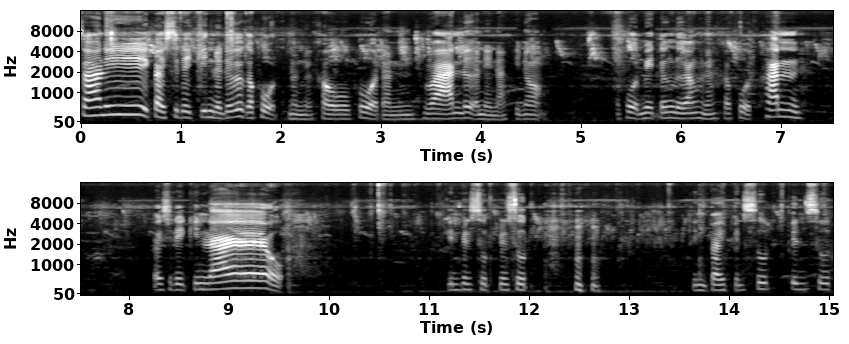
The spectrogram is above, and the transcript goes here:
ซาลี่ไก่สิได้กินเลยเด้อกระโพดนั่นเนี่ยเขาวโพดนั่นหวานเด้อนนี้นะพี่น้องข้าวโพดเม็ดเหลืองๆนะข้าวโพดพันไก่สิได้กินแล้ว กินเป็นสุดเป็นสุด กินไปเป็นสุดเป็นสุด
